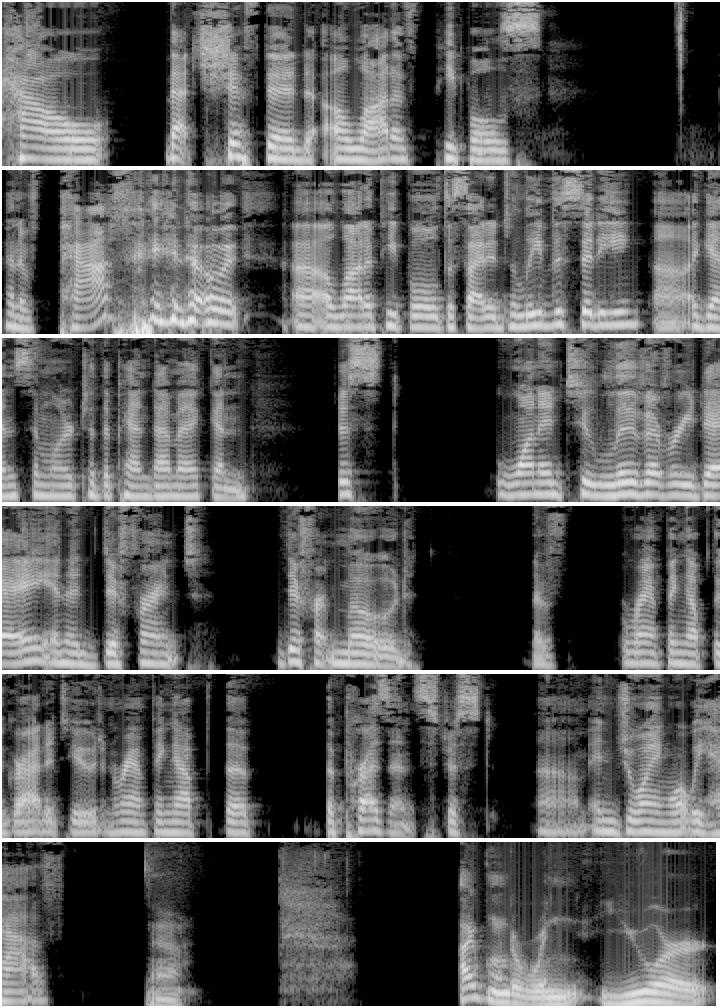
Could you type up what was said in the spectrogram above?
how that shifted a lot of people's kind of path. you know, uh, a lot of people decided to leave the city, uh, again, similar to the pandemic, and just wanted to live every day in a different, different mode of ramping up the gratitude and ramping up the the presence, just um, enjoying what we have. Yeah. I wonder when you are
